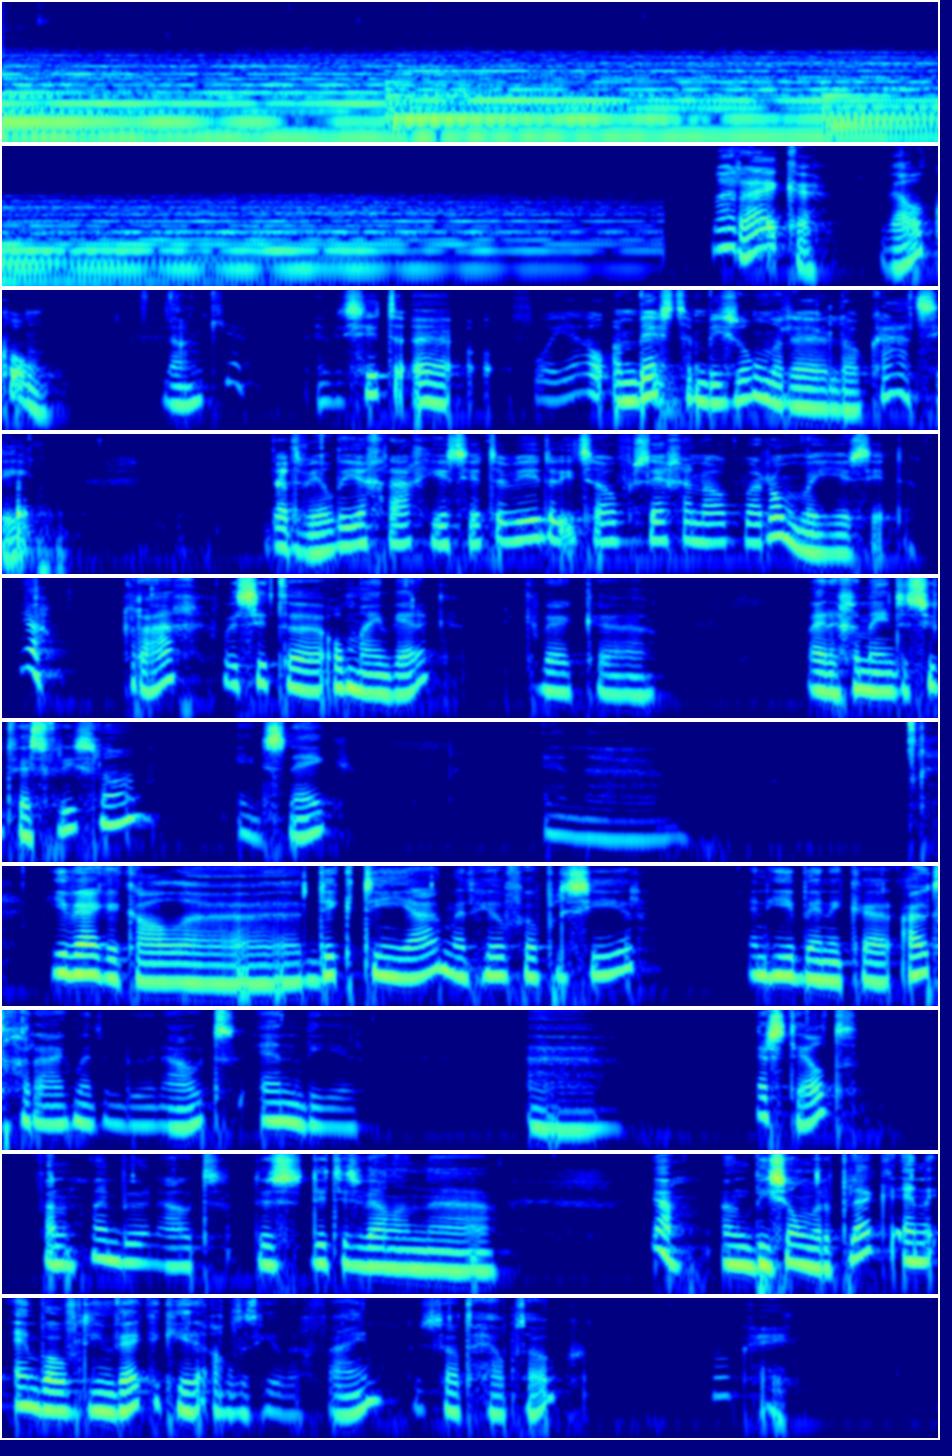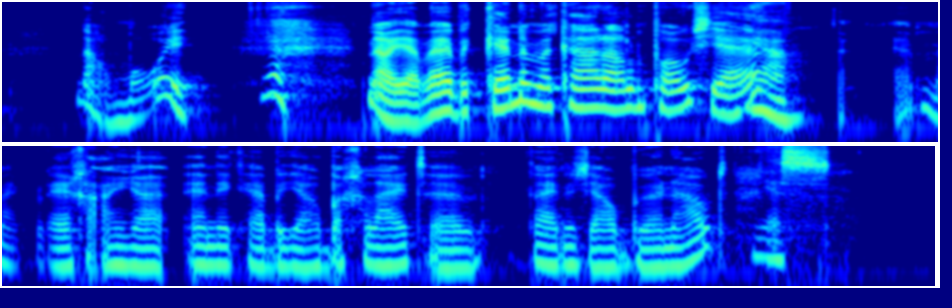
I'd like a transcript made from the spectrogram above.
Marijke, welkom. Dank je. En we zitten uh, voor jou een best een bijzondere locatie. Dat wilde je graag hier zitten. Wil je er iets over zeggen en ook waarom we hier zitten? Ja, graag. We zitten op mijn werk. Ik werk uh, bij de gemeente Zuidwest-Friesland in Sneek. En uh, hier werk ik al dik tien jaar met heel veel plezier. En hier ben ik eruit geraakt met een burn-out en weer hersteld van mijn burn-out. Dus dit is wel een, uh, ja, een bijzondere plek. En, en bovendien werk ik hier altijd heel erg fijn. Dus dat helpt ook. Oké. Nou, mooi. Ja. Nou ja, wij kennen elkaar al een poosje, hè? Ja. Mijn collega Anja en ik hebben jou begeleid uh, tijdens jouw burn-out. Yes.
